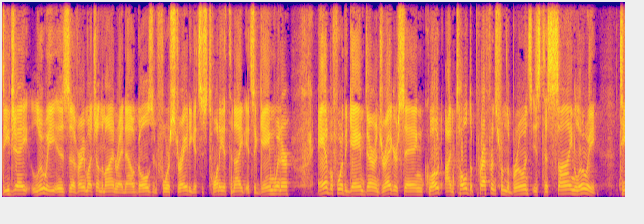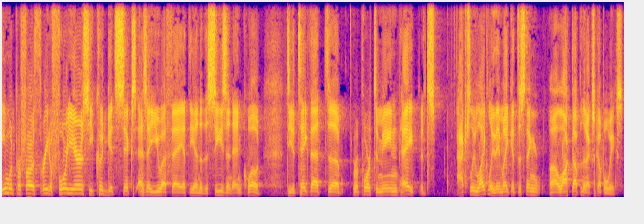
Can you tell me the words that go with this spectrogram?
DJ Loui is uh, very much on the mind right now. Goals in four straight. He gets his 20th tonight. It's a game winner. And before the game, Darren Dreger saying, quote, I'm told the preference from the Bruins is to sign Loui. Team would prefer three to four years. He could get six as a UFA at the end of the season. End quote. Do you take that uh, report to mean, hey, it's actually likely they might get this thing uh, locked up in the next couple weeks?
